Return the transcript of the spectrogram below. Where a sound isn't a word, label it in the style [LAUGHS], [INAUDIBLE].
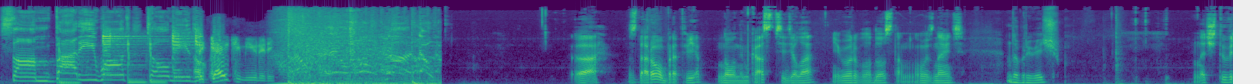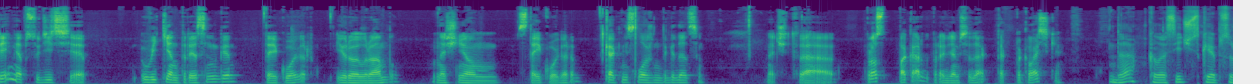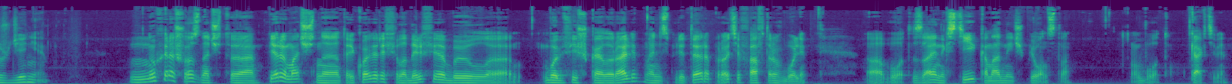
Somebody once told me the gay community. А, здорово, братве. Ноунэмкаст, все дела. Егор и Владос там, ну вы знаете. Добрый вечер. Значит, время обсудить э, уикенд рестлинга, тейковер и Royal Rumble. Начнем с тейковера, как несложно догадаться. Значит, а просто по карду пройдемся, да? Так, по классике. Да, классическое обсуждение. Ну хорошо, значит, а, первый матч на тейковере Филадельфия был а, Бобби Фиш Кайло Ралли, Андиспиритера против авторов боли. А, вот, за NXT командное чемпионство. Вот, как тебе?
